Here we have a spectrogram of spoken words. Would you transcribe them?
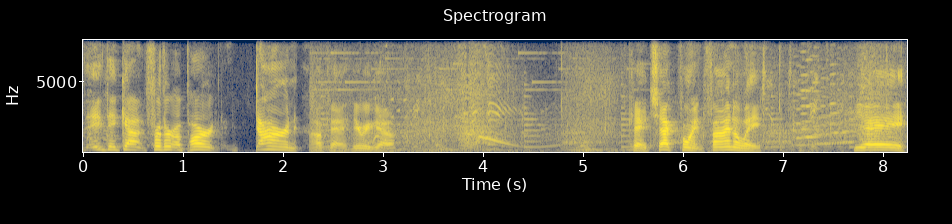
They, they got further apart. Darn. Okay, here we go. Okay, checkpoint, finally. Yay.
